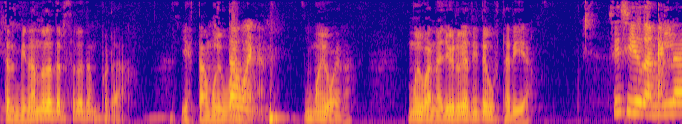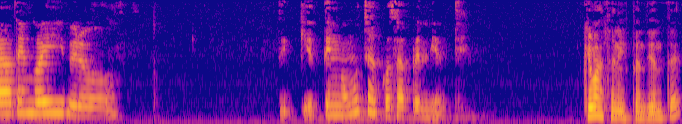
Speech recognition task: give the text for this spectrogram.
terminando la tercera temporada. Y está muy Está buena. buena. Muy buena. Muy buena. Yo creo que a ti te gustaría. Sí, sí, yo también la tengo ahí, pero te- que tengo muchas cosas pendientes. ¿Qué más tenéis pendiente?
